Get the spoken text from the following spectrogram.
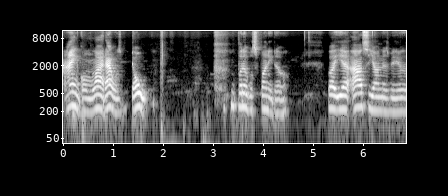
I ain't gonna lie, that was dope. but it was funny though. But yeah, I'll see y'all in this video.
